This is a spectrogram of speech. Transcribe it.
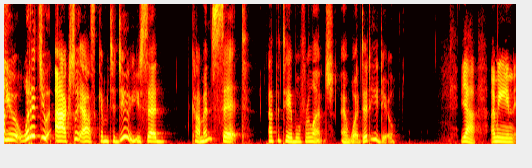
You. What did you actually ask him to do? You said, "Come and sit at the table for lunch." And what did he do? yeah, I mean,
